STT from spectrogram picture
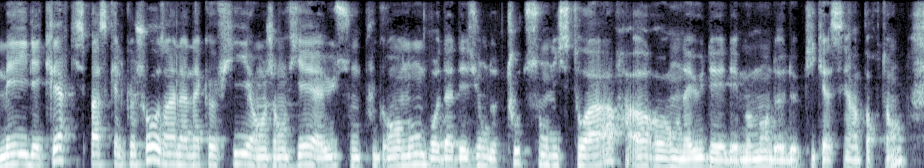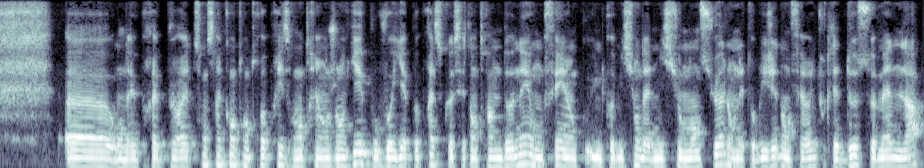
Mais il est clair qu'il se passe quelque chose. Hein. L'ANACOFI, en janvier, a eu son plus grand nombre d'adhésions de toute son histoire. Or, on a eu des, moments de, de pic assez importants. Euh, on a eu près, de 150 entreprises rentrées en janvier. Vous voyez à peu près ce que c'est en train de donner. On fait un, une commission d'admission mensuelle. On est obligé d'en faire une toutes les deux semaines là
